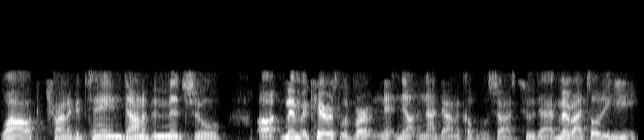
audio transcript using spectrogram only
while trying to contain Donovan Mitchell. Uh, remember, Caris LeVert not down a couple of shots too. That remember I told you he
